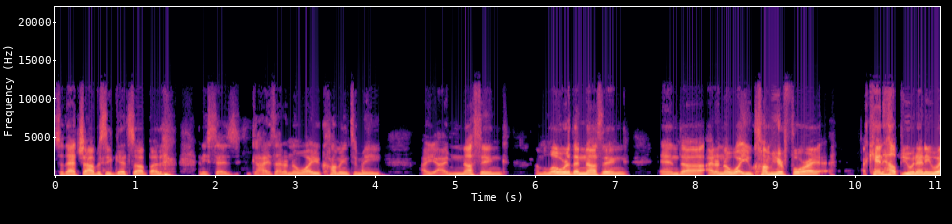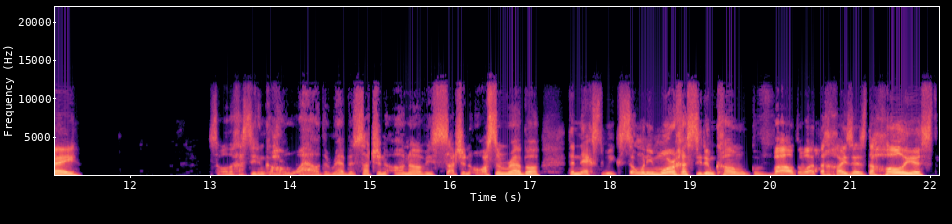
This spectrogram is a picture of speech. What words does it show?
So that Shabbos he gets up and he says, guys, I don't know why you're coming to me. I, I'm nothing. I'm lower than nothing and uh, I don't know what you come here for. I I can't help you in any way. So all the Hasidim go, oh, wow, the Rebbe is such an honor. He's such an awesome Rebbe. The next week, so many more Hasidim come. Gewalt, what the Chayzer is the holiest.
